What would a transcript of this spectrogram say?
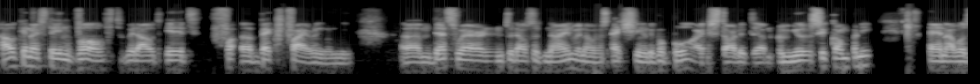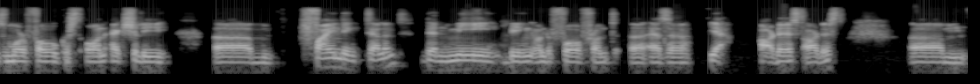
how can I stay involved without it f- uh, backfiring on me? um, that's where in 2009, when I was actually in Liverpool, I started um, a music company, and I was more focused on actually um, finding talent than me being on the forefront uh, as a yeah artist artist. Um,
